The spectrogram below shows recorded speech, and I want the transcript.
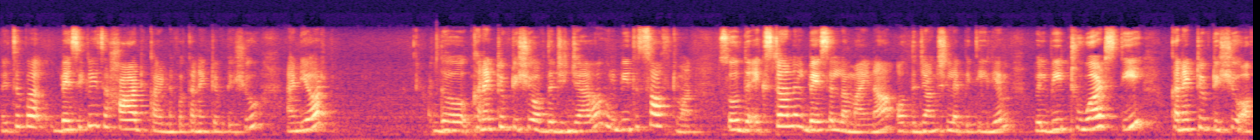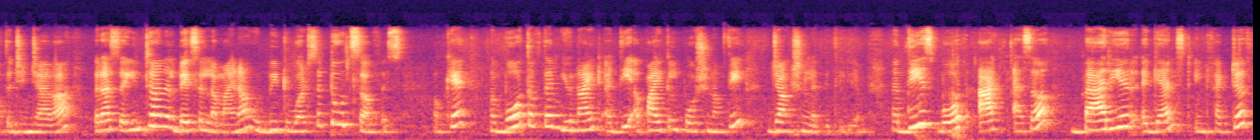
It's a basically it's a hard kind of a connective tissue, and your the connective tissue of the gingiva will be the soft one. So the external basal lamina of the junctional epithelium will be towards the connective tissue of the gingiva whereas the internal basal lamina would be towards the tooth surface. Okay, now both of them unite at the apical portion of the junctional epithelium. Now these both act as a barrier against infective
